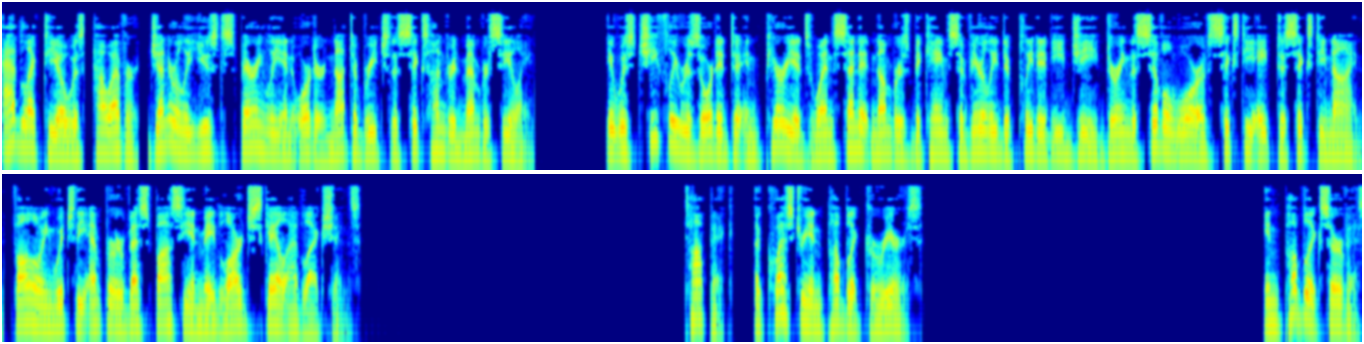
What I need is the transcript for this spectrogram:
Adlectio was, however, generally used sparingly in order not to breach the 600-member ceiling. It was chiefly resorted to in periods when Senate numbers became severely depleted e.g. during the Civil War of 68–69, following which the Emperor Vespasian made large-scale adlections. Equestrian public careers In public service,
